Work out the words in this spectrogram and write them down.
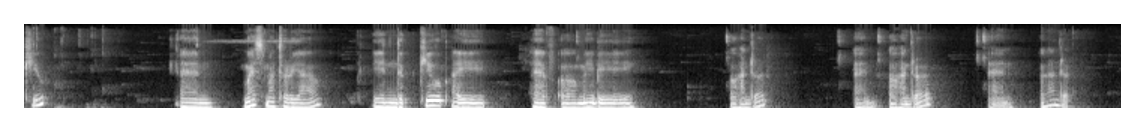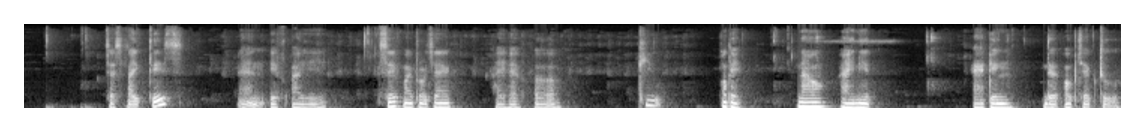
cube. And mesh material in the cube I have uh, maybe a hundred and a hundred and a hundred. Just like this. And if I save my project I have a cube okay. Now I need adding the object to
